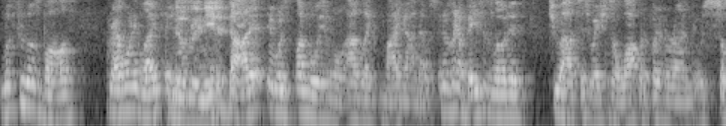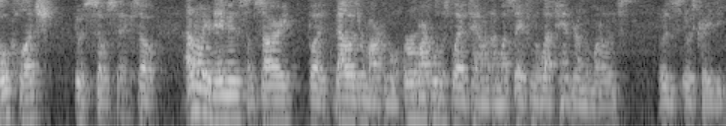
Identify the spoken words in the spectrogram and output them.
look through those balls, grab one he liked, He knows just what he needed. dot it, it was unbelievable. I was like, my God, that was, and it was like a bases loaded, two out situation, so a walk would have put in a run. It was so clutch. It was so sick. So, I don't know what your name is, I'm sorry, but that was remarkable. A remarkable display of talent, I must say, from the left hander on the Marlins. It was, it was crazy.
